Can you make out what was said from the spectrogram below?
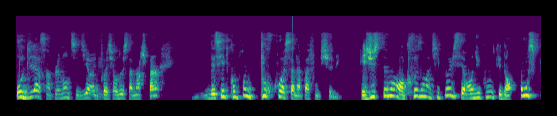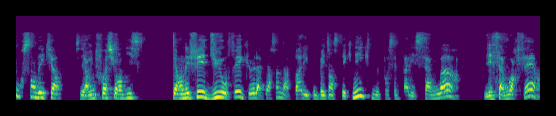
au-delà simplement de se dire une fois sur deux ça marche pas, d'essayer de comprendre pourquoi ça n'a pas fonctionné. Et justement, en creusant un petit peu, il s'est rendu compte que dans 11% des cas, c'est-à-dire une fois sur 10, c'est en effet dû au fait que la personne n'a pas les compétences techniques, ne possède pas les savoirs, les savoir-faire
